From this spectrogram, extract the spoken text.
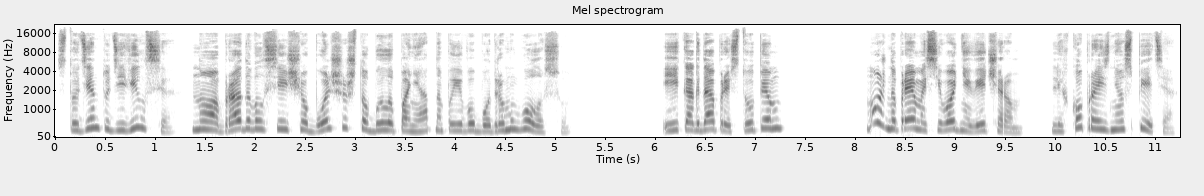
Студент удивился, но обрадовался еще больше, что было понятно по его бодрому голосу. «И когда приступим?» «Можно прямо сегодня вечером», — легко произнес Петя.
